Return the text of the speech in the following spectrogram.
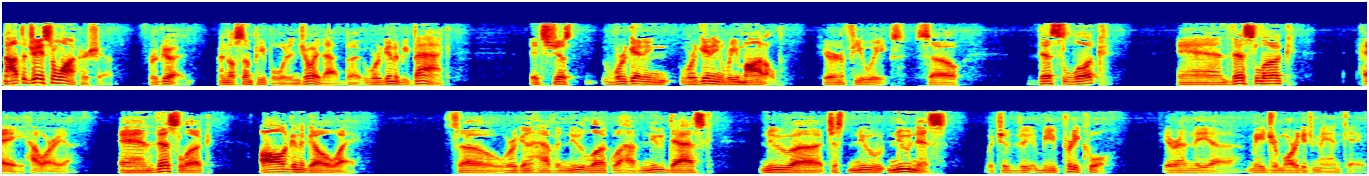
Not the Jason Walker show for good. I know some people would enjoy that, but we're to be back. It's just we're getting we're getting remodeled here in a few weeks. So this look and this look, hey, how are you? And this look, all going to go away. So we're going to have a new look. We'll have new desk, new uh, just new newness, which would be pretty cool here in the uh, major mortgage man cave.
